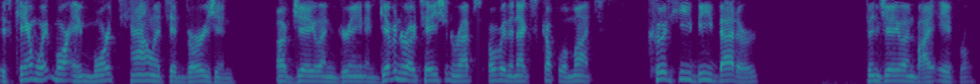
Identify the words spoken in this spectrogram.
is Cam Whitmore a more talented version of Jalen Green? And given rotation reps over the next couple of months, could he be better than Jalen by April?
